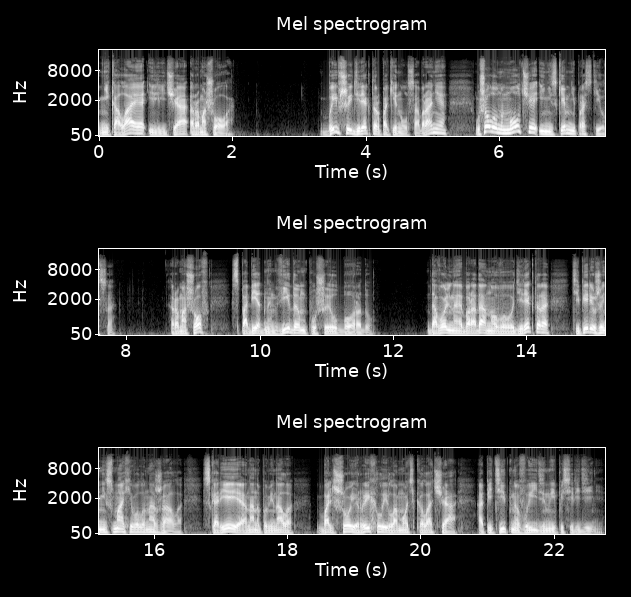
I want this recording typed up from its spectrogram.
Николая Ильича Ромашова. Бывший директор покинул собрание, ушел он молча и ни с кем не простился. Ромашов с победным видом пушил бороду. Довольная борода нового директора теперь уже не смахивала на жало. Скорее, она напоминала большой рыхлый ломоть калача, аппетитно выеденный посередине.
